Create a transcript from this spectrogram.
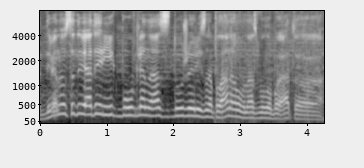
99-й рік був для нас дуже різноплановим. У нас було багато е,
